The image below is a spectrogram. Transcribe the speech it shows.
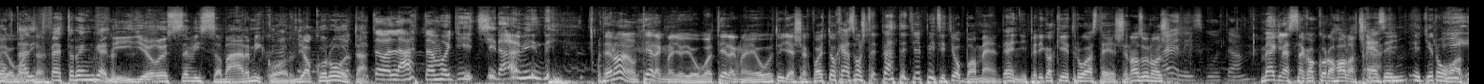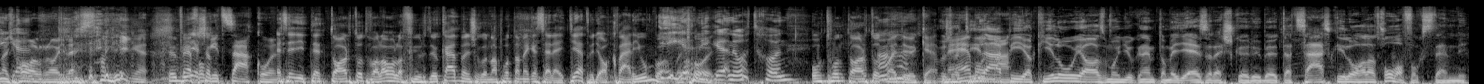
jó Szoktál volt. itt fetrengeni? Így össze-vissza bármikor? Gyakoroltál? Attól láttam, hogy így csinál mindig. De nagyon, tényleg nagyon jó volt, tényleg nagyon jó volt, ügyesek vagytok, ez most egy, hát egy, egy picit jobban ment, ennyi, pedig a két ró az teljesen azonos, Nagyon izgultam. meg lesznek akkor a halacskák. Ez egy, egy rohadt I- nagy igen. halraj lesz. Igen. Ő be fog itt szákolni. Ez egy te tartod valahol a fürdőkádban, és akkor naponta megeszel egyet, vagy akváriumban? vagy Igen, igen, otthon. Otthon tartod Aha. majd őket. Most Nem, a tilápia kilója az mondjuk nem tudom, egy ezres körülbelül, tehát 100 kiló halat hova fogsz tenni?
